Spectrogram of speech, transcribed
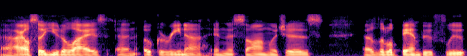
Uh, I also utilize an ocarina in this song, which is a little bamboo flute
